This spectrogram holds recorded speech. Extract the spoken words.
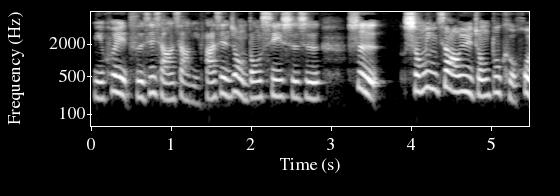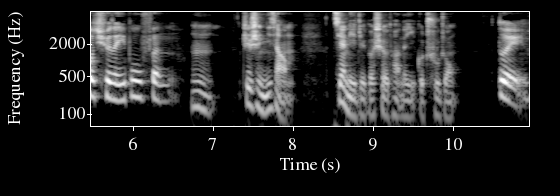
你会仔细想想，你发现这种东西其实是生命教育中不可或缺的一部分，嗯。这是你想建立这个社团的一个初衷，对。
